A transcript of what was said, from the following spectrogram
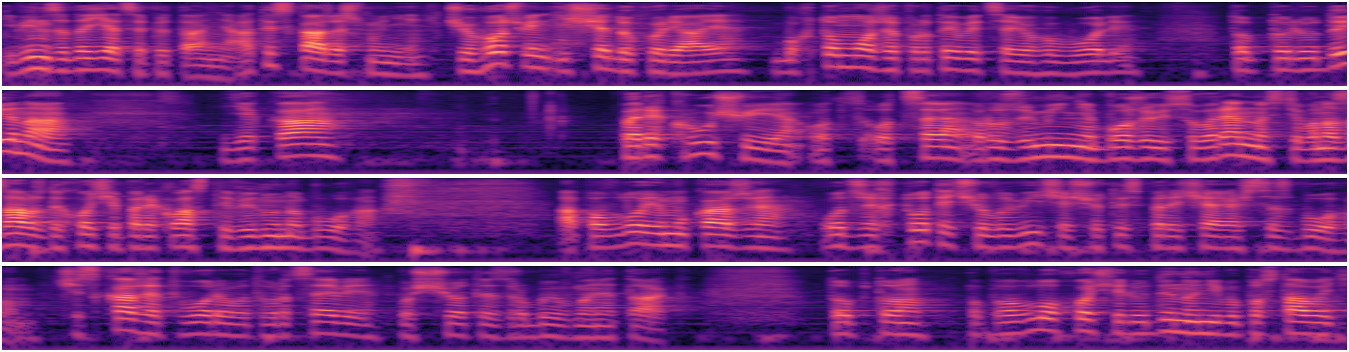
І він задає це питання: а ти скажеш мені, чого ж він іще докоряє, бо хто може противитися його волі? Тобто людина, яка перекручує оце розуміння Божої суверенності, вона завжди хоче перекласти вину на Бога. А Павло йому каже: Отже, хто ти, чоловіче, що ти сперечаєшся з Богом? Чи скаже твориво Творцеві, пощо ти зробив мене так? Тобто Павло хоче людину ніби поставити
